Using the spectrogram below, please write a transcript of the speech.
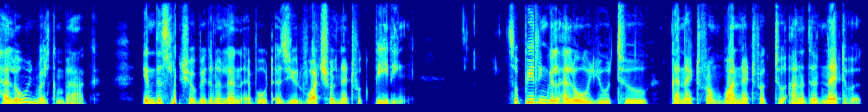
Hello and welcome back. In this lecture, we're going to learn about Azure Virtual Network Peering. So peering will allow you to connect from one network to another network.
